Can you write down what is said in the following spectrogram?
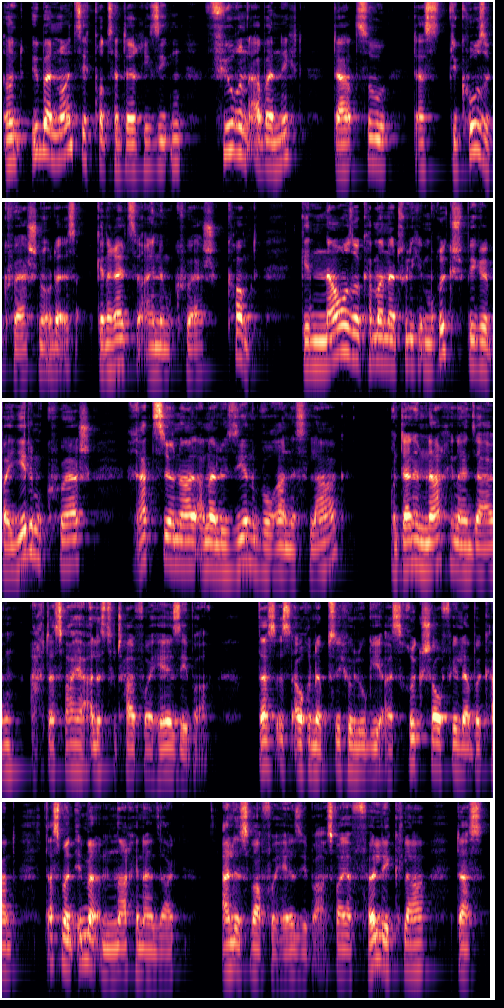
und über 90% der Risiken führen aber nicht dazu, dass die Kurse crashen oder es generell zu einem Crash kommt. Genauso kann man natürlich im Rückspiegel bei jedem Crash rational analysieren, woran es lag und dann im Nachhinein sagen, ach, das war ja alles total vorhersehbar. Das ist auch in der Psychologie als Rückschaufehler bekannt, dass man immer im Nachhinein sagt, alles war vorhersehbar. Es war ja völlig klar, dass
